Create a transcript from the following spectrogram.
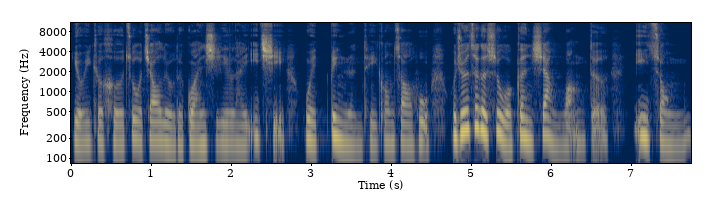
有一个合作交流的关系，来一起为病人提供照护。我觉得这个是我更向往的一种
